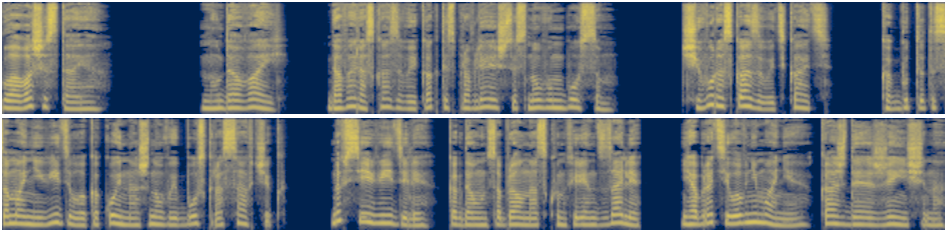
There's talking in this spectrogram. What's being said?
Глава шестая. «Ну давай, давай рассказывай, как ты справляешься с новым боссом». «Чего рассказывать, Кать? Как будто ты сама не видела, какой наш новый босс красавчик. Да все видели, когда он собрал нас в конференц-зале, я обратила внимание, каждая женщина,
